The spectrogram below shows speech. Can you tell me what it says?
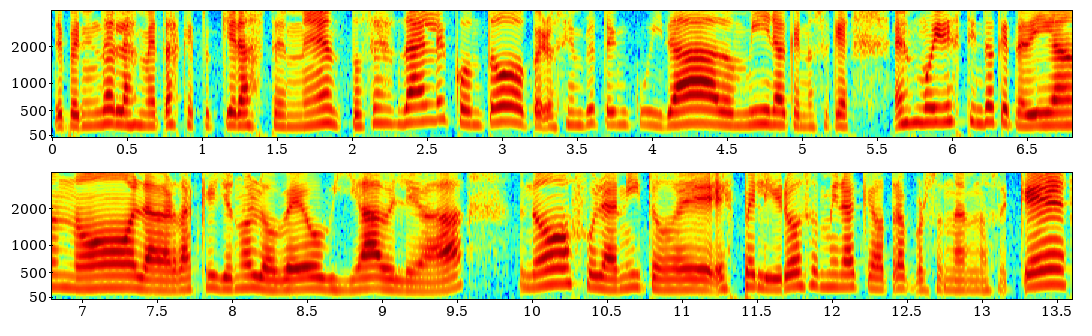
dependiendo de las metas que tú quieras tener, entonces dale con todo, pero siempre ten cuidado, mira que no sé qué. Es muy distinto que te digan, no, la verdad que yo no lo veo viable, ¿ah? No, fulanito, eh, es peligroso, mira que otra persona no sé qué,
